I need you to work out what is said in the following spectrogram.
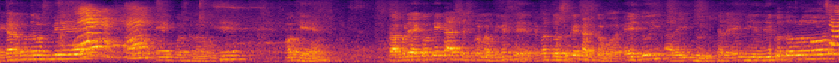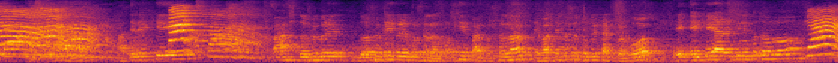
এগারো। কত বসবে? এক বসালাম ওকে? ওকে তারপরে এককে কাজ শেষ করলাম ঠিক আছে? এবার দশকে কাজ করব। এই দুই আর এই দুই। তাহলে এই দুই দুই কত হলো? হাতে রেখে পাঁচ। দশকে দশকে করে বসালাম। ওকে পাঁচ বসালাম। এবার থেকে শতকে কাজ করব। এই একে আর এই তিনে কত হলো? চার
